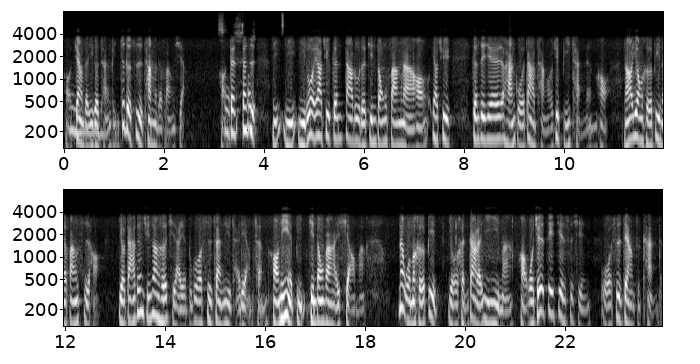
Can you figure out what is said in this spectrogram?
哦这样的一个产品，这个是他们的方向。好，但但是你你你如果要去跟大陆的京东方啦，哈，要去跟这些韩国大厂哦去比产能哈，然后用合并的方式哈，友达跟群创合起来也不过市占率才两成，哦，你也比京东方还小嘛，那我们合并有很大的意义吗？好，我觉得这件事情我是这样子看的。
